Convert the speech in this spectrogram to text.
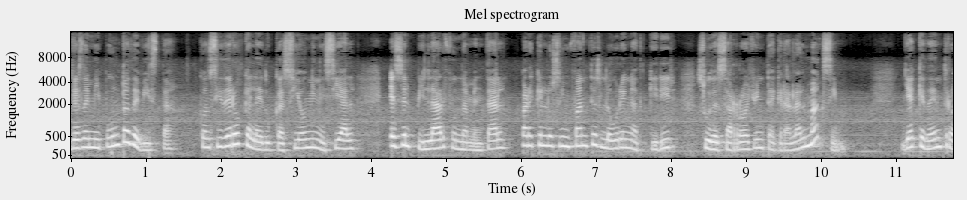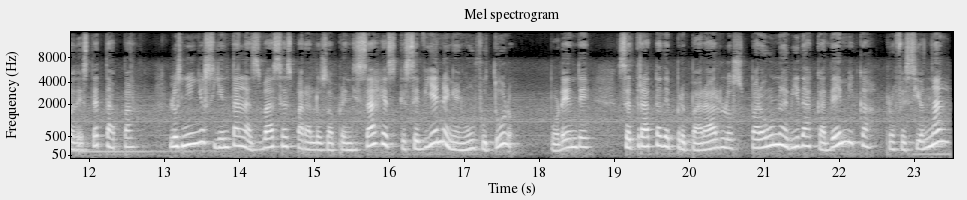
desde mi punto de vista, considero que la educación inicial es el pilar fundamental para que los infantes logren adquirir su desarrollo integral al máximo, ya que dentro de esta etapa los niños sientan las bases para los aprendizajes que se vienen en un futuro. Por ende, se trata de prepararlos para una vida académica, profesional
